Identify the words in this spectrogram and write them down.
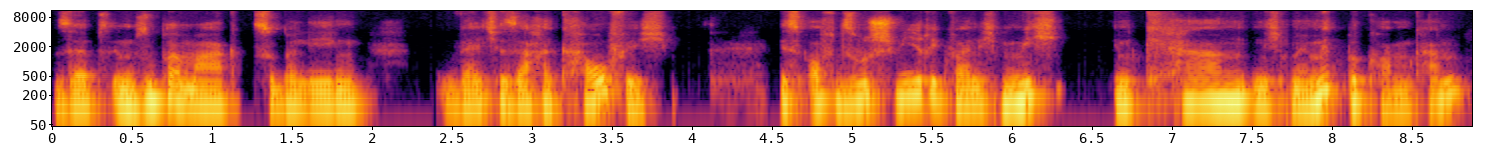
selbst im Supermarkt zu überlegen, welche Sache kaufe ich, ist oft so schwierig, weil ich mich im Kern nicht mehr mitbekommen kann,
